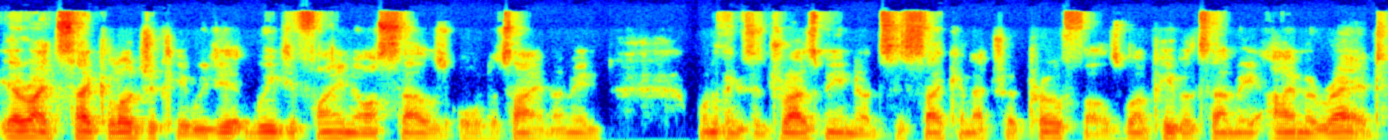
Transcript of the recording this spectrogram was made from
you're right. Psychologically, we de- we define ourselves all the time. I mean, one of the things that drives me nuts is psychometric profiles. When people tell me I'm a red,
